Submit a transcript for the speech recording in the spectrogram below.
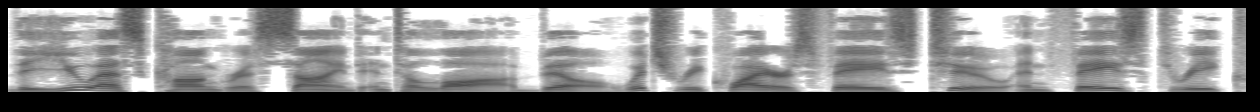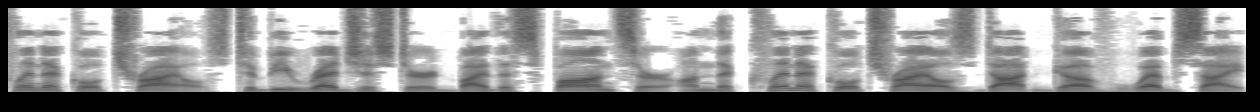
The U.S. Congress signed into law a bill which requires Phase 2 and Phase 3 clinical trials to be registered by the sponsor on the clinicaltrials.gov website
